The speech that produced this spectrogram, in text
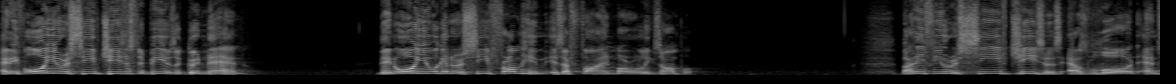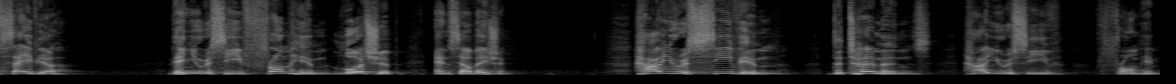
And if all you receive Jesus to be is a good man, then all you are going to receive from him is a fine moral example. But if you receive Jesus as Lord and Savior, then you receive from him lordship and salvation. How you receive him determines how you receive from him.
